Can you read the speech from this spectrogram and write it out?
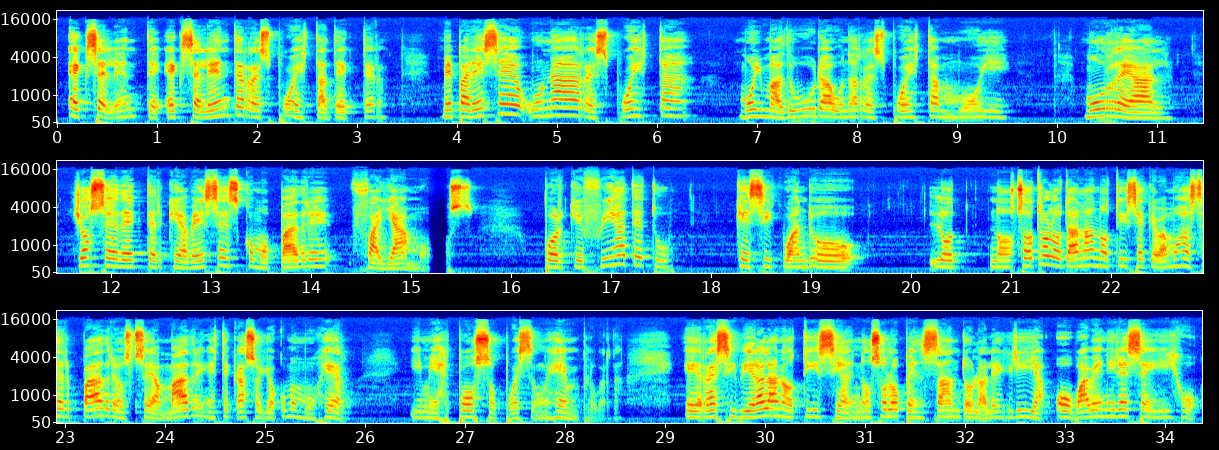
Excelente, excelente respuesta, Dexter. Me parece una respuesta muy madura, una respuesta muy, muy real. Yo sé, Dexter, que a veces como padre fallamos, porque fíjate tú, que si cuando nosotros nos dan la noticia que vamos a ser padre, o sea, madre, en este caso yo como mujer, y mi esposo, pues un ejemplo, ¿verdad? Eh, recibiera la noticia, no solo pensando la alegría, o oh, va a venir ese hijo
